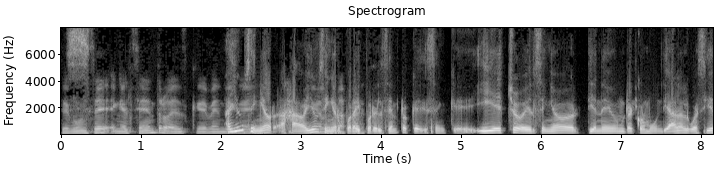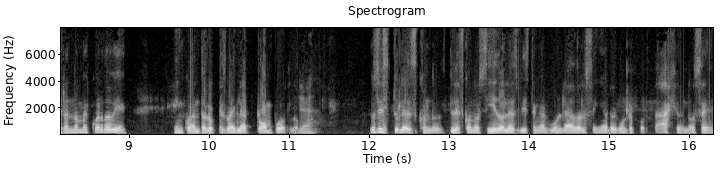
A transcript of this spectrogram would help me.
Según sé, en el centro es que venden Hay un ahí. señor, ajá, hay un señor por ahí por el centro que dicen que, y hecho el señor tiene un récord mundial, algo así era, no me acuerdo bien, en cuanto a lo que es bailar trompos, loco. Ya. No sé si tú le has, cono- le has conocido, le has visto en algún lado al señor, algún reportaje o no sé.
